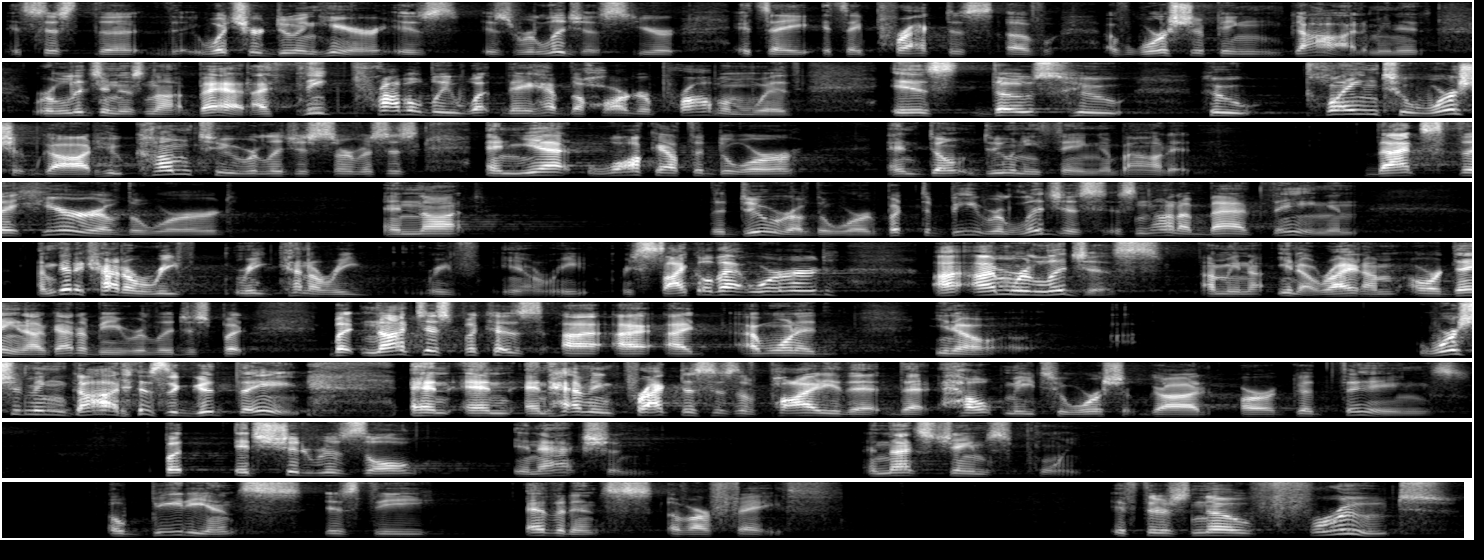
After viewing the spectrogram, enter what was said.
It's just the, the, what you're doing here is, is religious. You're, it's, a, it's a practice of, of worshiping God. I mean, it, religion is not bad. I think probably what they have the harder problem with is those who, who claim to worship God, who come to religious services, and yet walk out the door and don't do anything about it. That's the hearer of the word and not the doer of the word. But to be religious is not a bad thing. And I'm going to try to re, re, kind of re, re, you know, re, recycle that word. I, am religious. I mean, you know, right? I'm ordained. I've got to be religious, but but not just because I I, I wanted, you know, worshiping God is a good thing. And, and, and having practices of piety that, that help me to worship God are good things, but it should result in action. And that's James' point. Obedience is the evidence of our faith. If there's no fruit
